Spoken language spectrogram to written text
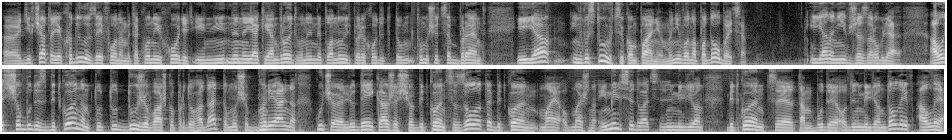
е, дівчата, як ходили з айфонами, так вони і ходять. І ні, ні на який Android вони не планують переходити, тому, тому що це бренд. І я інвестую в цю компанію. Мені вона подобається. І я на ній вже заробляю. А ось що буде з біткоїном, тут тут дуже важко предугадати, тому що ну, реально куча людей каже, що біткоін це золото, біткоін має обмежену емільсію 21 мільйон, біткоін це там буде 1 мільйон доларів, але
